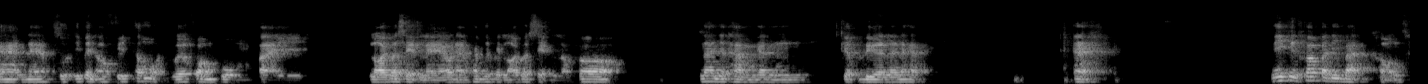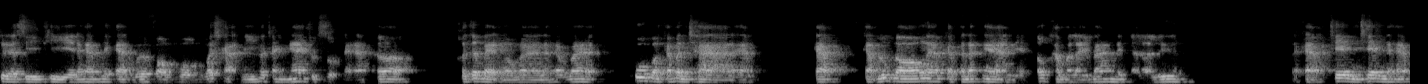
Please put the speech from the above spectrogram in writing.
งานนะครับ ส่วนที่เป็นออฟฟิศทั้งหมด work from home ไปร้อยเปอร์เซ็นแล้วนะถ้าจะเป็นร้อยเปอร์เซ็นแล้วก็ น่าจะทำกันเกือบเดือนแล้วนะครับอะนี่คือข้อปฏิบัติของเครือ CP นะครับ ในการ work from home ว่าฉากนี้เข้าใจง่ายสุดๆนะครับ ก็เขาจะแบ่งออกมานะครับ ว่าผู้บังคับบัญชานะครับ กับกับลูกน้องนะครับ กับพนักงานเนี่ยต้องทำอะไรบ้างในแต่ละเรื่องนะครับ เช่น เช่นนะครับ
